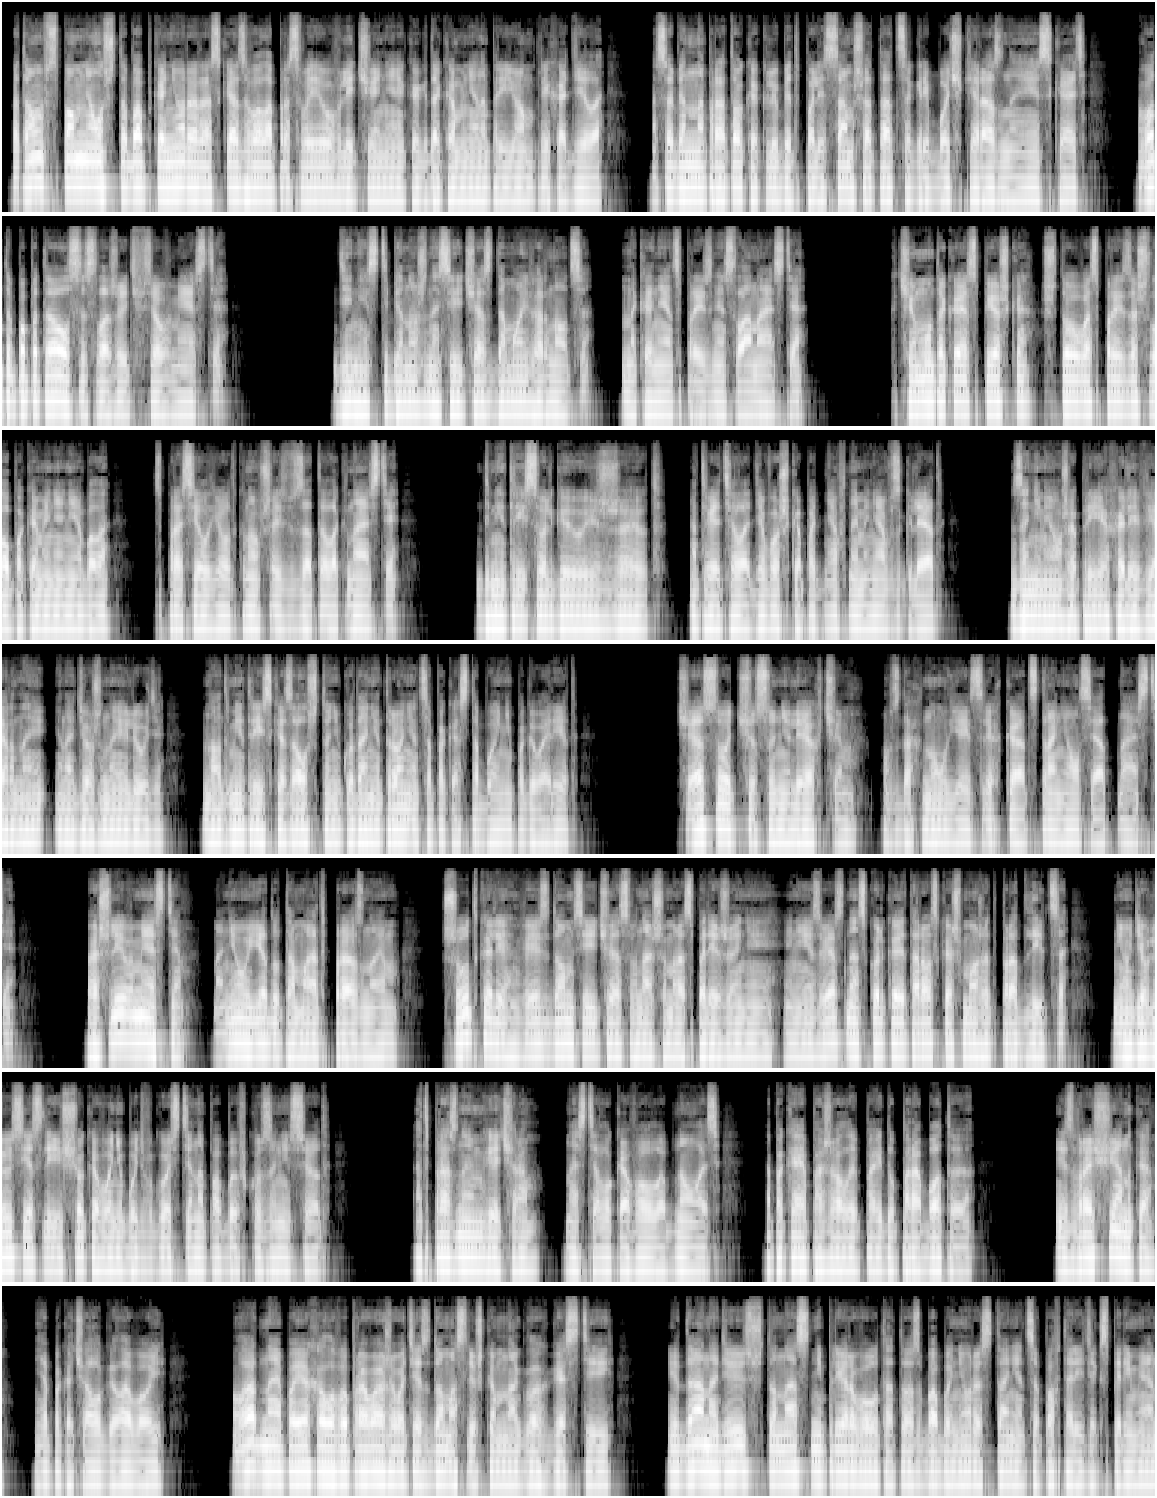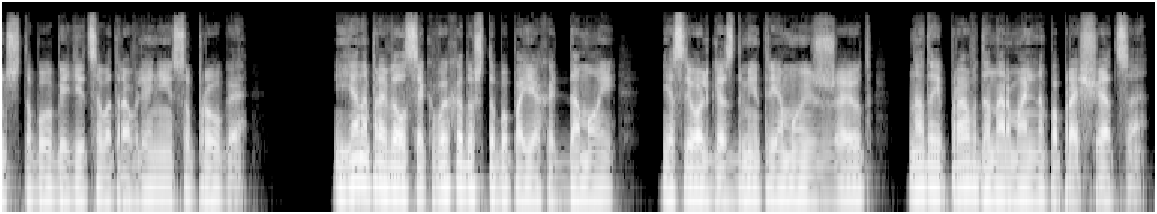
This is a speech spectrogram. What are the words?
Потом вспомнил, что бабка Нюра рассказывала про свои увлечения, когда ко мне на прием приходила. Особенно про то, как любит по лесам шататься, грибочки разные искать. Вот и попытался сложить все вместе. «Денис, тебе нужно сейчас домой вернуться», — наконец произнесла Настя. «К чему такая спешка? Что у вас произошло, пока меня не было?» — спросил я, уткнувшись в затылок Насти. «Дмитрий с Ольгой уезжают», — ответила девушка, подняв на меня взгляд. «За ними уже приехали верные и надежные люди, но Дмитрий сказал, что никуда не тронется, пока с тобой не поговорит». «Час от часу не легче», — вздохнул я и слегка отстранился от Насти. «Пошли вместе. Они уедут, а мы отпразднуем. Шутка ли, весь дом сейчас в нашем распоряжении, и неизвестно, сколько эта роскошь может продлиться. Не удивлюсь, если еще кого-нибудь в гости на побывку занесет. «Отпразднуем вечером», — Настя лукаво улыбнулась. «А пока я, пожалуй, пойду поработаю». «Извращенка», — я покачал головой. «Ладно, я поехал выпроваживать из дома слишком наглых гостей. И да, надеюсь, что нас не прервут, а то с бабы Нюры станется повторить эксперимент, чтобы убедиться в отравлении супруга». И я направился к выходу, чтобы поехать домой. Если Ольга с Дмитрием уезжают, надо и правда нормально попрощаться.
